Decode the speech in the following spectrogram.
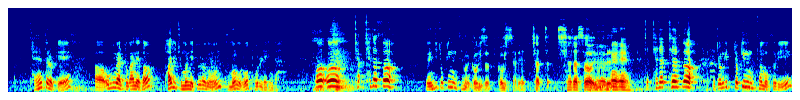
자연스럽게 어, 오비 말뚝 안에서 바지 주머니에 뚫어놓은 구멍으로 볼을 내린다. 어, 어, 차, 찾았어. 왠지 쫓기는 듯한 목소리. 거기서 거기서 잘해야지. 차, 차, 찾았어 이렇게. 예, 예. 차- 찾아, 찾았어! 쫓기, 쫓기는 듯한 목소리.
